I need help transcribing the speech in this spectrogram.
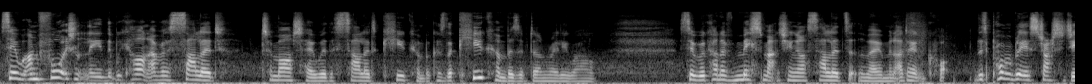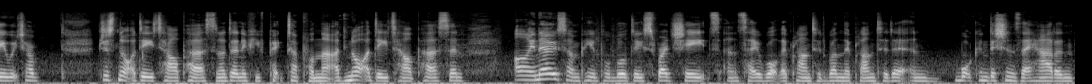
So unfortunately, that we can't have a salad tomato with a salad cucumber because the cucumbers have done really well. So we're kind of mismatching our salads at the moment. I don't quite. There's probably a strategy which I'm just not a detail person. I don't know if you've picked up on that. I'm not a detail person. I know some people will do spreadsheets and say what they planted, when they planted it, and what conditions they had, and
